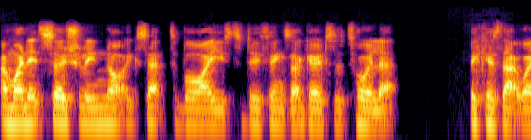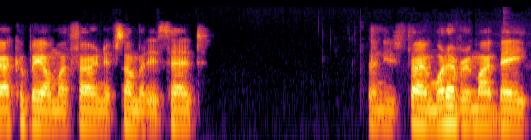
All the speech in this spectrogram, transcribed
and when it's socially not acceptable, I used to do things like go to the toilet because that way I could be on my phone if somebody said, don't use phone, whatever it might be.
